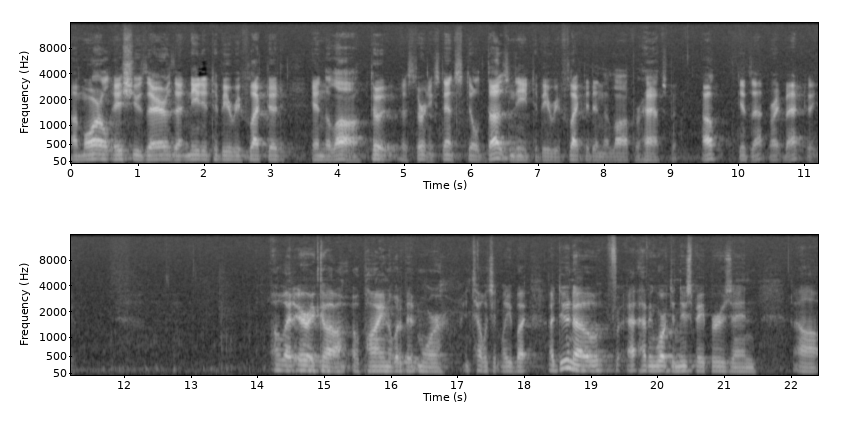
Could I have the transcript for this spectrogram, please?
a moral issue there that needed to be reflected in the law? To a certain extent, still does need to be reflected in the law, perhaps. But I'll give that right back to you. I'll let Eric uh, opine a little bit more intelligently, but I do know, fr- uh, having worked in newspapers and uh,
